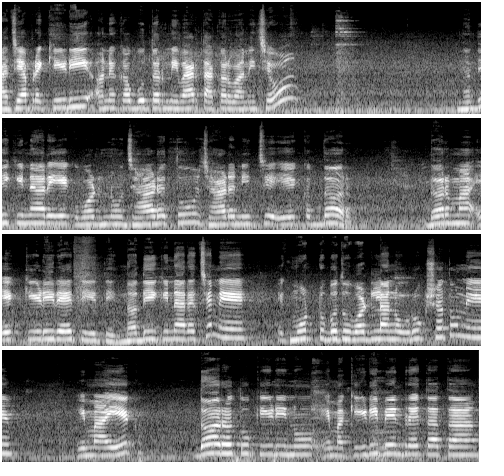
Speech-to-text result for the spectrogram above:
આજે આપણે કીડી અને કબૂતરની વાર્તા કરવાની છે, હો. નદી કિનારે એક વડનું ઝાડ હતું, ઝાડ નીચે એક દર. દરમાં એક કીડી રહેતી હતી. નદી કિનારે છે ને, એક મોટું બધું વડલાનું વૃક્ષ હતું ને, એમાં એક દર હતું કીડીનું. એમાં કીડીબેન રહેતા હતા.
